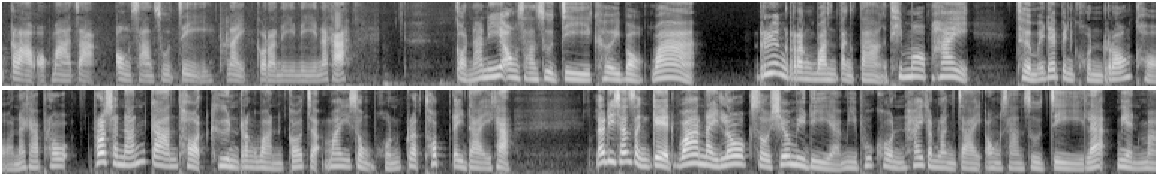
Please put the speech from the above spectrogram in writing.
ำกล่าวออกมาจากองซานซูจีในกรณีนี้นะคะ ก่อนหน้านี้องซานซูจีเคยบอกว่า เรื่องรางวัลต่างๆ ที่มอบให้ เธอไม่ได้เป็นคนร้องขอนะคะ เพราะเพราะฉะนั้นการถอดคืนรางวัลก็จะไม่ส่งผลกระทบใด ๆ ค่ะ แล้วดิฉันสังเกตว่าในโลกโซเชียลมีเดียมีผู้คนให้กำลังใจองซานซูจี และเมียนมา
